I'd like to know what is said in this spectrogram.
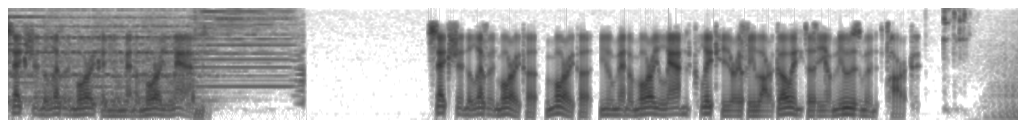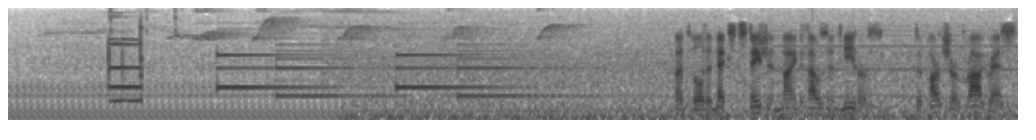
section 11 Morica, New Land. Section 11 Morica, Morica, New Land. Click here if you are going to the amusement park. Until the next station 9,000 meters. Departure progress.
